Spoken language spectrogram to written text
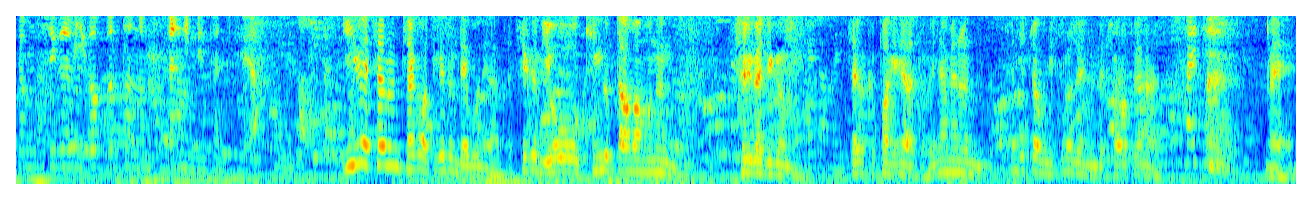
그럼 지금 이것부터는 국장님이 편집해요? 2회차는 제가 어떻게든 내보내야죠. 지금 요 긴급 담화문은 저희가 지금 제가 급하게 해야죠. 왜냐면은 편집자분이 쓰러져 있는데 저라도 해놔야죠. 화이팅! 네.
